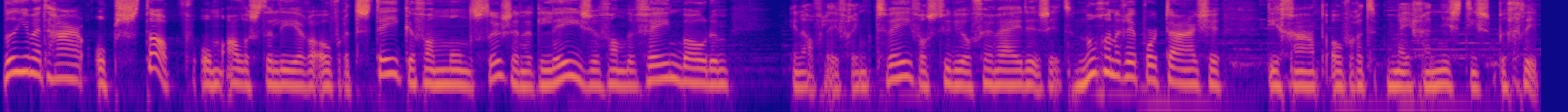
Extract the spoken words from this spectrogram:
Wil je met haar op stap om alles te leren over het steken van monsters en het lezen van de veenbodem? In aflevering 2 van Studio Verwijden zit nog een reportage die gaat over het mechanistisch begrip.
